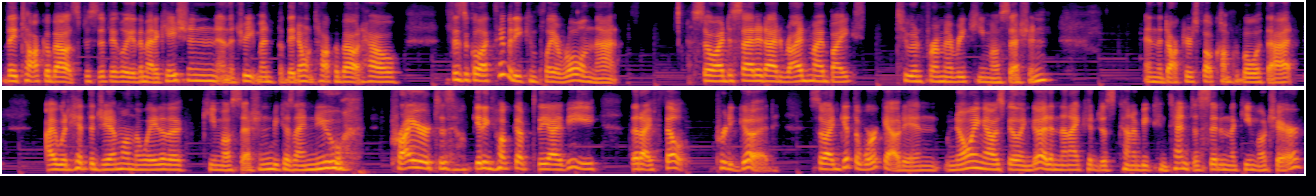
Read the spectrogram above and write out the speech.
they talk about specifically the medication and the treatment, but they don't talk about how physical activity can play a role in that. So I decided I'd ride my bike to and from every chemo session. And the doctors felt comfortable with that. I would hit the gym on the way to the chemo session because I knew prior to getting hooked up to the IV that I felt pretty good. So I'd get the workout in knowing I was feeling good. And then I could just kind of be content to sit in the chemo chair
